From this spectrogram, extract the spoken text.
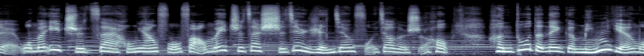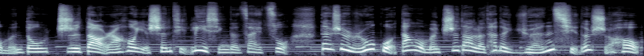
诶，我们一直在弘扬佛法，我们一直在实践人间佛教的时候，很多的那个名言我们都知道，然后也身体力行的在做。但是如果当我们知道了它的缘起的时候，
